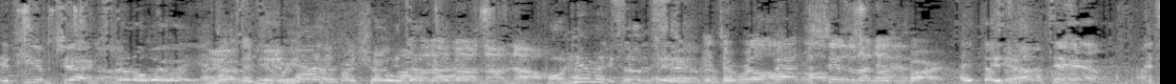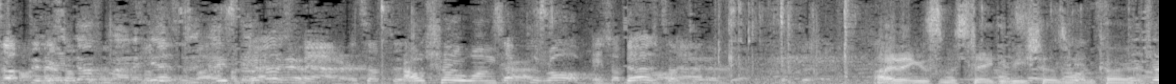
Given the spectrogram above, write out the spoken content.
If he objects, no, no, wait, wait. Do you mind if I show you one No, no, no, no, no. For him, it's a decision. It's a real bad oh, oh, decision on his part. It It's up to him. It's up to him. It doesn't matter. He has to. does matter. I'll show you one it's up card. to Rob. It does matter. I think it's a mistake if he shows one card. Okay,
